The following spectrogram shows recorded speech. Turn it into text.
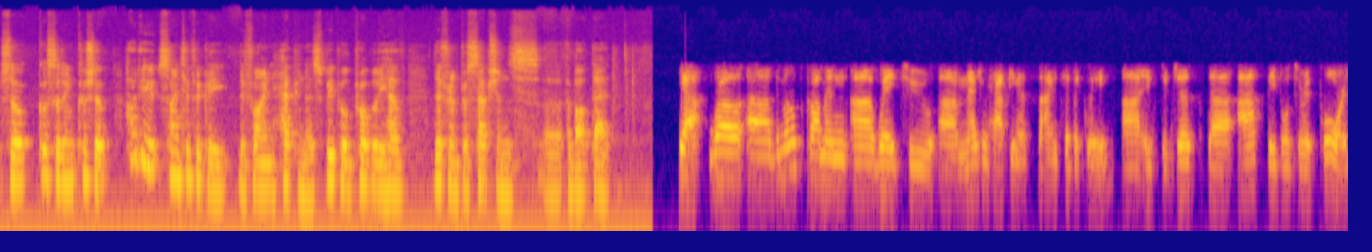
So, Kostadin Kushlev, how do you scientifically define happiness? People probably have different perceptions uh, about that. Yeah, well, uh, the most common uh, way to uh, measure happiness scientifically uh, is to just uh, ask people to report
